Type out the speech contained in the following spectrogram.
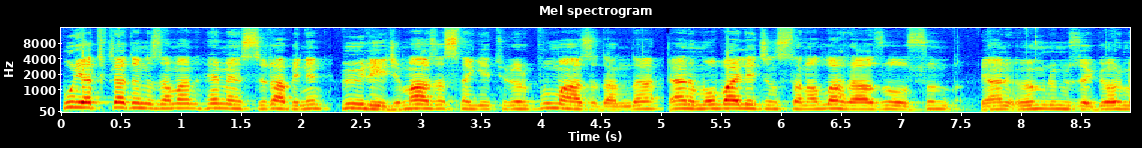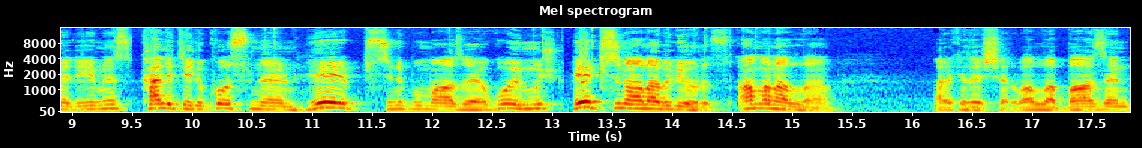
Buraya tıkladığınız zaman hemen sizi Rabbi'nin büyüleyici mağazasına getiriyor. Bu mağazadan da yani Mobile Legends'tan Allah razı olsun yani ömrümüzde görmediğimiz kaliteli kostümlerin hepsini bu mağazaya koymuş. Hepsini alabiliyoruz. Aman Allah'ım. Arkadaşlar valla bazen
